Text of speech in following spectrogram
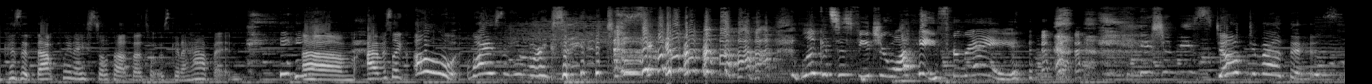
because at that point I still thought that's what was going to happen. um, I was like, oh, why isn't he more excited? to see her? Look, it's his future wife. Hooray! he should be stoked about this.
